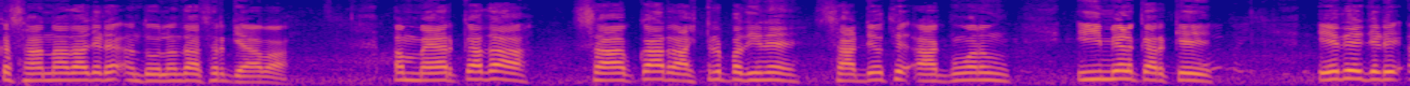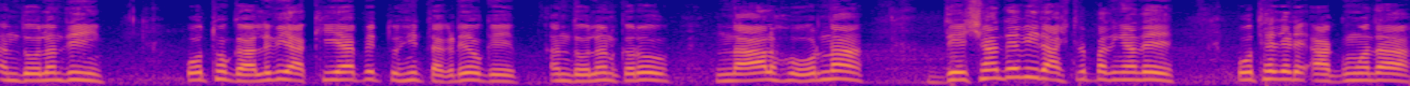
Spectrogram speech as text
ਕਿਸਾਨਾਂ ਦਾ ਜਿਹੜੇ ਅੰਦੋਲਨ ਦਾ ਅਸਰ ਗਿਆ ਵਾ। ਅਮਰੀਕਾ ਦਾ ਸਾਬਕਾ ਰਾਸ਼ਟਰਪਤੀ ਨੇ ਸਾਡੇ ਉੱਥੇ ਆਗੂਆਂ ਨੂੰ ਈਮੇਲ ਕਰਕੇ ਇਹਦੇ ਜਿਹੜੇ ਅੰਦੋਲਨ ਦੀ ਉਥੋਂ ਗੱਲ ਵੀ ਆਖੀ ਆ ਵੀ ਤੁਸੀਂ ਤਗੜੇ ਹੋ ਕੇ ਅੰਦੋਲਨ ਕਰੋ, ਨਾਲ ਹੋਰ ਨਾ ਦੇਸ਼ਾਂ ਦੇ ਵੀ ਰਾਸ਼ਟਰਪਤੀਆਂ ਦੇ ਉਥੇ ਜਿਹੜੇ ਆਗੂਆਂ ਦਾ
